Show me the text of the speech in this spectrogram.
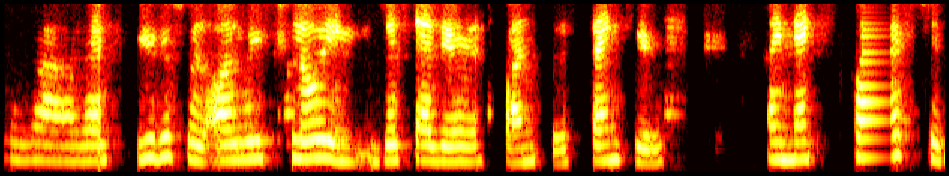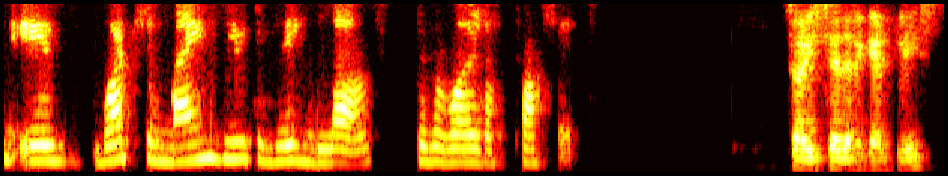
Wow, that's beautiful. Always flowing, just as your responses. Thank you. My next question is what reminds you to bring love to the world of profit? Sorry, say that again, please.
